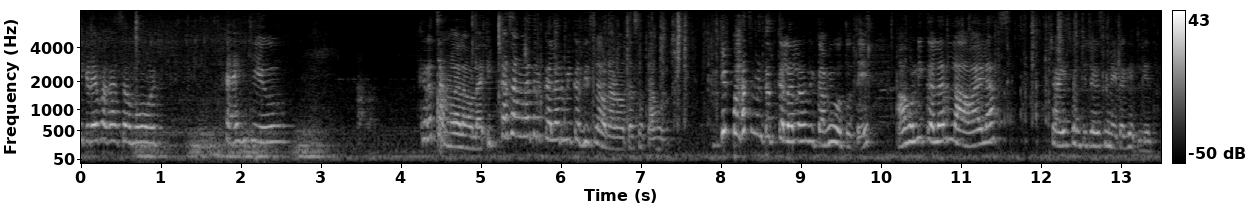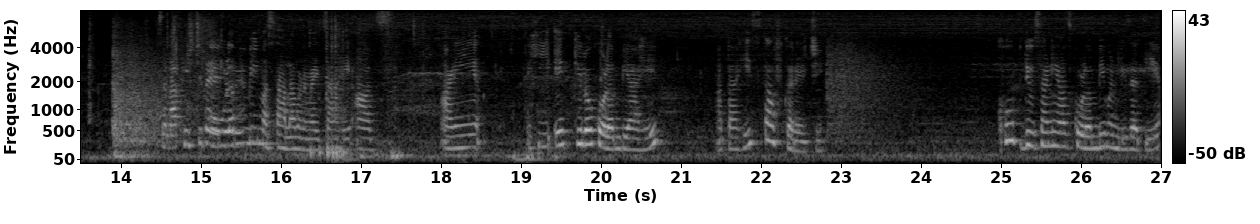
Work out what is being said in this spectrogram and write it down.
तिकडे बघा समोर. थँक्यू खरंच चांगला लावला इतका चांगला तर कलर मी कधीच लावला नव्हता स्वतःहून. मी पाच मिनिटात कलर रिकामी होत होते. आहोनी कलर लावायलाच चाळीस पंचेचाळीस मिनिटं घेतलीत. चला फिशची तयारी कोळंबी मसाला बनवायचा आहे आज. आणि ही एक किलो कोळंबी आहे. आता ही साफ करायची. खूप दिवसांनी आज कोळंबी म्हणली जाते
